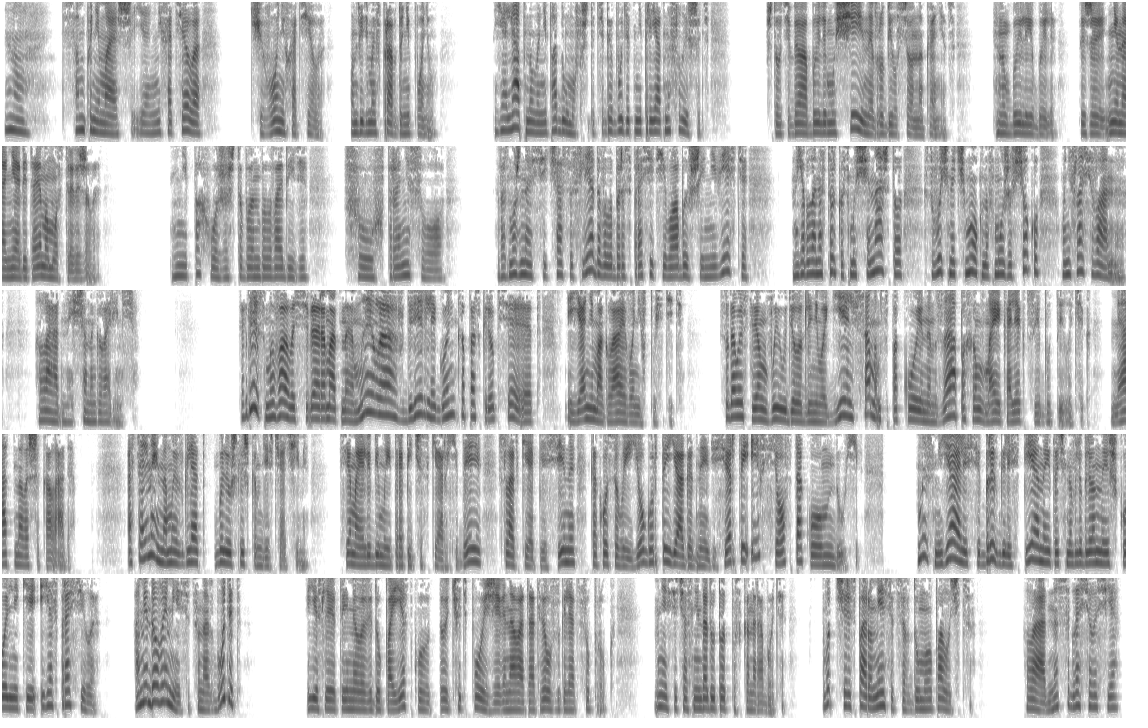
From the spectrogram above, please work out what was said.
Ну, сам понимаешь, я не хотела... Чего не хотела? Он, видимо, и вправду не понял. Я ляпнула, не подумав, что тебе будет неприятно слышать. Что у тебя были мужчины, врубился он наконец. Ну, были и были. Ты же не на необитаемом острове жила. Не похоже, чтобы он был в обиде. Фух, пронесло. Возможно, сейчас и следовало бы расспросить его о бывшей невесте, но я была настолько смущена, что, звучно чмокнув мужа в щеку, унеслась в ванную. Ладно, еще наговоримся. Когда я смывала с себя ароматное мыло, в дверь легонько поскребся Эд, и я не могла его не впустить. С удовольствием выудила для него гель самым спокойным запахом в моей коллекции бутылочек — мятного шоколада. Остальные, на мой взгляд, были уж слишком девчачьими — все мои любимые тропические орхидеи, сладкие апельсины, кокосовые йогурты, ягодные десерты и все в таком духе. Мы смеялись и брызгались пеной, точно влюбленные школьники, и я спросила, «А медовый месяц у нас будет?» Если ты имела в виду поездку, то чуть позже виновато отвел взгляд супруг. Мне сейчас не дадут отпуска на работе. Вот через пару месяцев, думаю, получится. Ладно, согласилась я.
